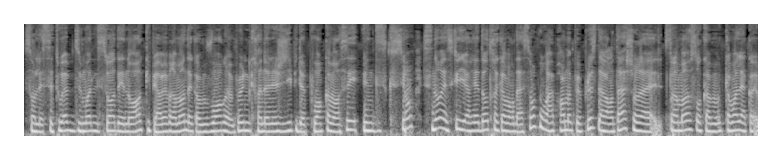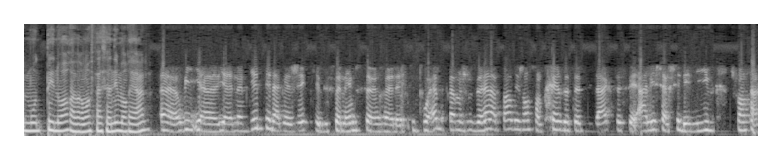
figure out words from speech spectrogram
sur le site web du mois de l'histoire des Noirs qui permet vraiment de comme voir un peu une chronologie puis de pouvoir commencer une discussion. Sinon, est-ce qu'il y aurait d'autres recommandations pour apprendre un peu plus davantage sur euh, vraiment sur comment, comment la communauté noire a vraiment façonné Montréal? Euh, oui, il y, a, il y a notre guide pédagogique qui est disponible sur euh, le site web. Comme je vous dirais, la plupart des gens sont très autodidactes. C'est aller chercher des livres. Je pense à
